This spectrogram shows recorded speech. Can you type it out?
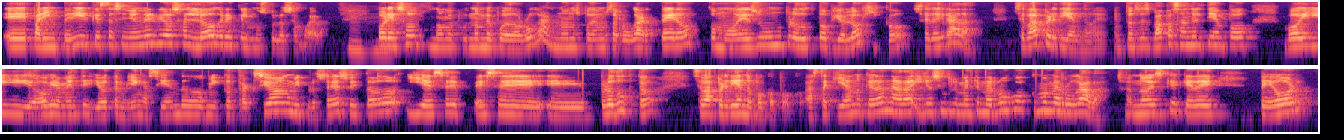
Eh, para impedir que esta señal nerviosa logre que el músculo se mueva. Por eso no me, no me puedo arrugar, no nos podemos arrugar, pero como es un producto biológico, se degrada se va perdiendo. ¿eh? Entonces va pasando el tiempo, voy obviamente yo también haciendo mi contracción, mi proceso y todo, y ese, ese eh, producto se va perdiendo poco a poco, hasta que ya no queda nada y yo simplemente me arrugo como me arrugaba. O sea, no es que quede peor,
